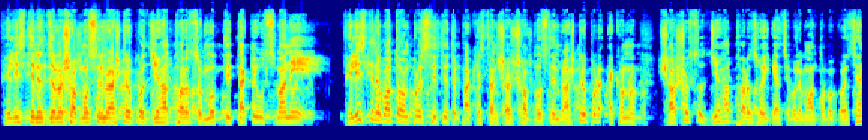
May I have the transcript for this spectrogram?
ফিলিস্তিনের জন্য সব মুসলিম রাষ্ট্রের উপর জিহাদ ফরজ মুফতি তাকি উসমানী। ফিলিস্তিনের বর্তমান পরিস্থিতিতে পাকিস্তান সহ সব মুসলিম রাষ্ট্রের উপর এখন সশস্ত্র জিহাদ ফরজ হয়ে গেছে বলে মন্তব্য করেছেন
